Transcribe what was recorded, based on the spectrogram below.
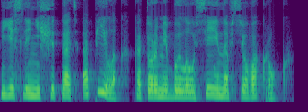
если не считать опилок, которыми было усеяно все вокруг.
